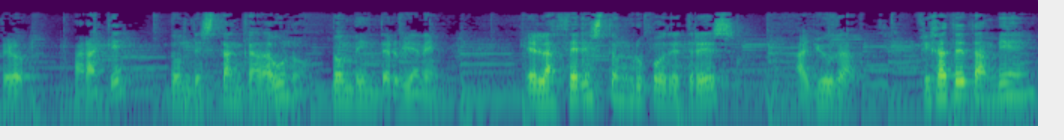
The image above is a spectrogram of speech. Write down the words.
pero ¿para qué? ¿Dónde están cada uno? ¿Dónde intervienen? El hacer esto en grupo de tres ayuda. Fíjate también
